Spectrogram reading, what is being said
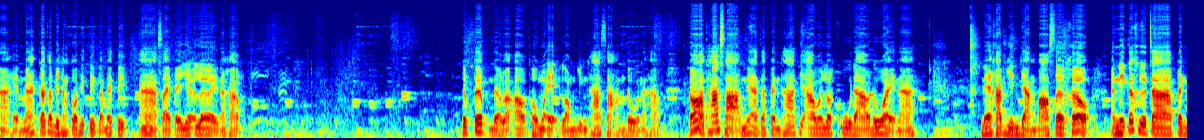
อ่าเห็นไหมก็จะมีทั้งตัวที่ติดและไม่ติดอ่าใส่ไปเยอะเลยนะครับตึ๊บๆเดี๋ยวเราเอาโทโมเอะลองยิงท่า 3 ดูนะครับ ก็ท่า3เนี่ยจะเป็นท่าที่เอาไว้ลดคูลดาวด้วยนะ เนี่ยครับยินอย่างบ o ลเซอร์เคิลอันนี้ก็คือจะเป็น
